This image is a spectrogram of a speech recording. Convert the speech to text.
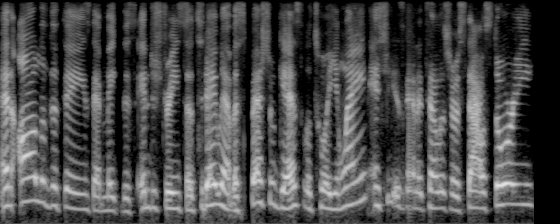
and all of the things that make this industry. So today we have a special guest, Latoya Lane, and she is going to tell us her style story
